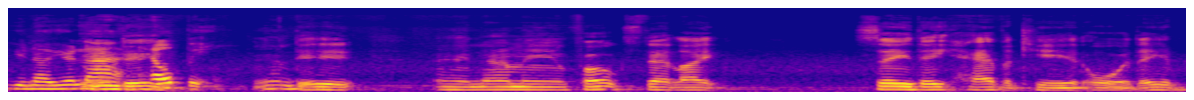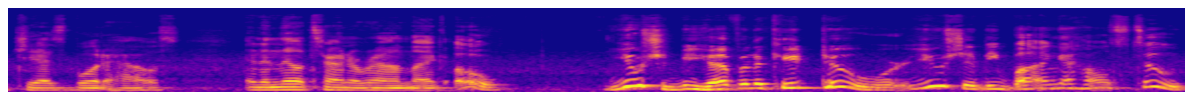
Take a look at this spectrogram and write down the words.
You know, you're not Indeed. helping. Indeed. And I mean, folks that like say they have a kid or they have just bought a house, and then they'll turn around like, oh, you should be having a kid too, or you should be buying a house too.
